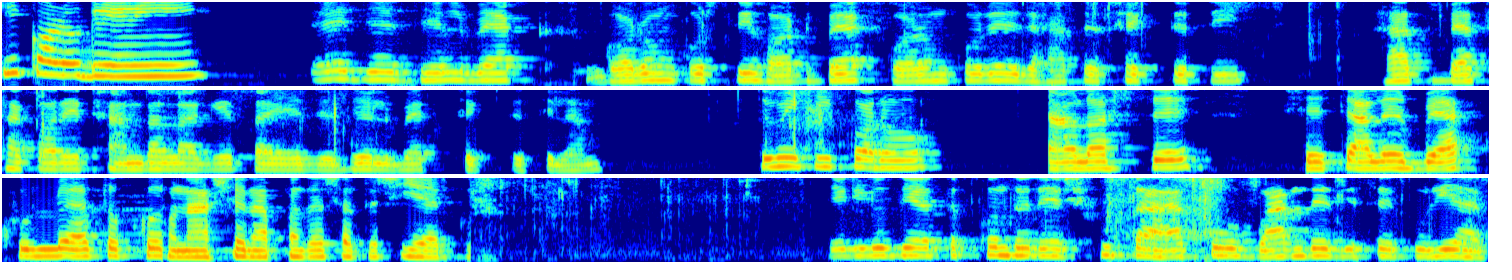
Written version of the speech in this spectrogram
কি করো গৃহিণী? এই যে জেল ব্যাগ গরম করছি হট ব্যাগ গরম করে হাতে ছেঁকতেছি। হাত ব্যথা করে, ঠান্ডা লাগে, তাই এই যে জেল ব্যাগ ছেঁকতেছিলাম। তুমি কি করো? চাল আসছে, সে চালের ব্যাগ খুললো এতক্ষণ। আসেন আপনাদের সাথে শেয়ার করি। এগুলো দিয়ে এতক্ষণ ধরে সুতা, এত বান্ধে দিছে কুরিয়ার,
